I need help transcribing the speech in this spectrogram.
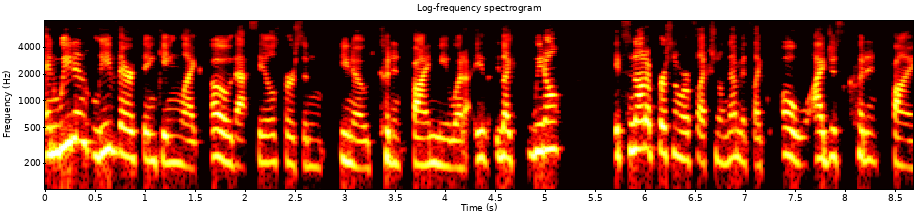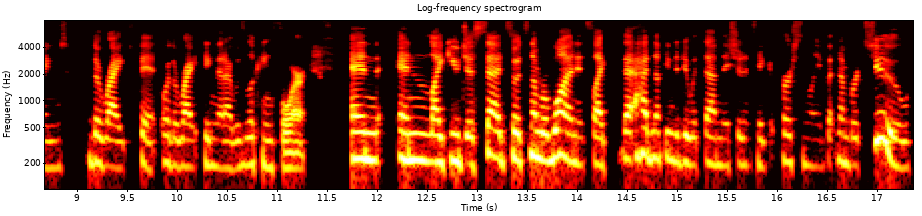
And we didn't leave there thinking like oh that salesperson you know couldn't find me what I, like we don't it's not a personal reflection on them. It's like oh i just couldn't find the right fit or the right thing that i was looking for. And and like you just said so it's number one it's like that had nothing to do with them. They shouldn't take it personally. But number two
